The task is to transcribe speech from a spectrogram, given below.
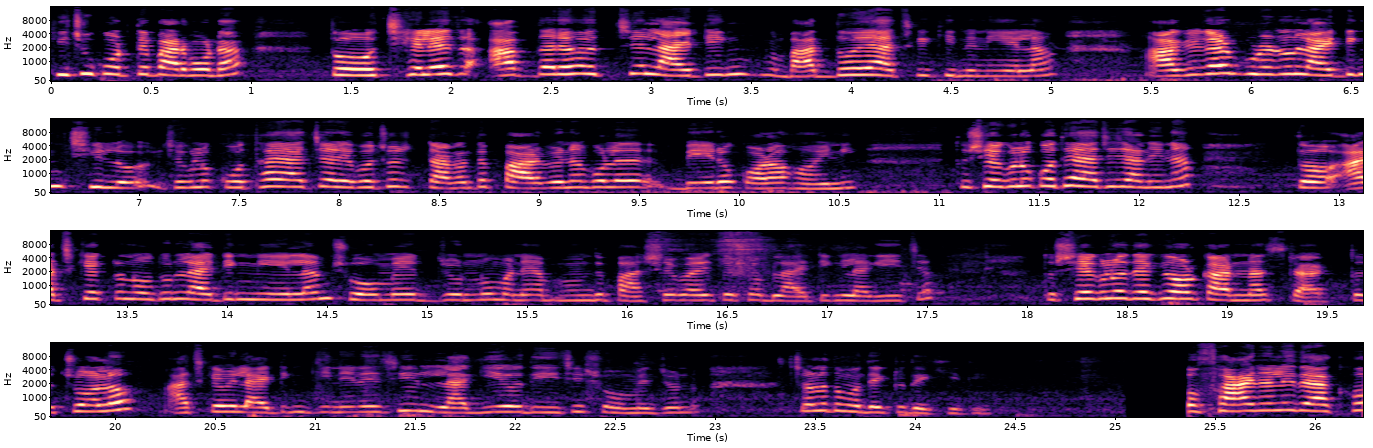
কিছু করতে পারব না। তো ছেলের আবদারে হচ্ছে লাইটিং বাধ্য হয়ে আজকে কিনে নিয়ে এলাম। আগেকার পুরানো লাইটিং ছিল সেগুলো কোথায় আছে আর এবছর টানাতে পারবে না বলে বেরও করা হয়নি। তো সেগুলো কোথায় আছে জানি না। তো আজকে একটা নতুন লাইটিং নিয়ে এলাম, সোমের জন্য মানে আমাদের পাশের বাড়িতে সব লাইটিং লাগিয়েছে। তো সেগুলো দেখে ওর কান্না স্টার্ট তো চলো, আজকে আমি লাইটিং কিনে এনেছি, লাগিয়েও দিয়েছি সোমের জন্য। চলো তোমাদের একটু দেখিয়ে দিই। তো ফাইনালি দেখো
